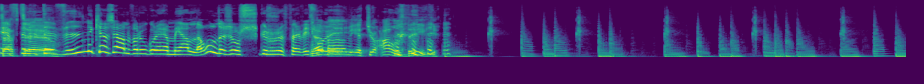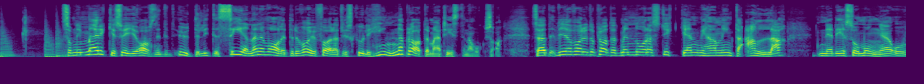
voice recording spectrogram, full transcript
Så Efter att, lite eh, vin kanske Alvaro går hem i alla åldersårsgrupper. Vi Ja, får... man vet ju aldrig. Som ni märker så är ju avsnittet ute lite senare än vanligt och det var ju för att vi skulle hinna prata med artisterna också. Så att vi har varit och pratat med några stycken, vi hann inte alla. När det är så många och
